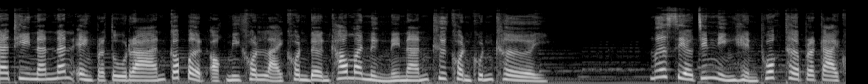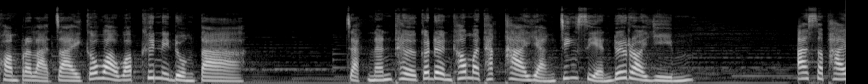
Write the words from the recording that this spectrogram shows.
นาทีนั้นนั่นเองประตูร้านก็เปิดออกมีคนหลายคนเดินเข้ามาหนึ่งในนั้นคือคนคุ้นเคย เมื่อเซียวจิ้นหนิงเห็นพวกเธอประกายความประหลาดใจก็วาววับขึ้นในดวงตา จากนั้นเธอก็เดินเข้ามาทักทายอย่างจิ้งเสียนด้วยรอยยิ้ม อาสะพ้าย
